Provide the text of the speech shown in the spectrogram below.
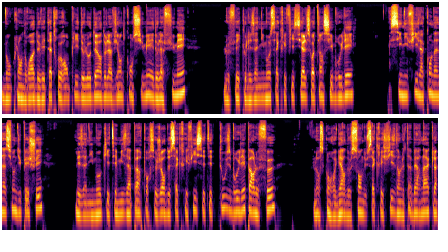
Donc l'endroit devait être rempli de l'odeur de la viande consumée et de la fumée. Le fait que les animaux sacrificiels soient ainsi brûlés signifie la condamnation du péché. Les animaux qui étaient mis à part pour ce genre de sacrifice étaient tous brûlés par le feu. Lorsqu'on regarde au sang du sacrifice dans le tabernacle,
